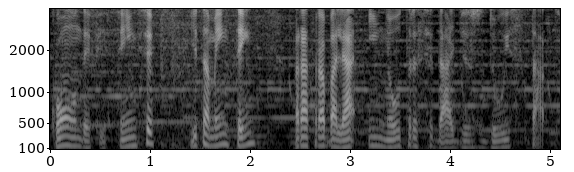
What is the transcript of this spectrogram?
com deficiência e também tem para trabalhar em outras cidades do estado.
